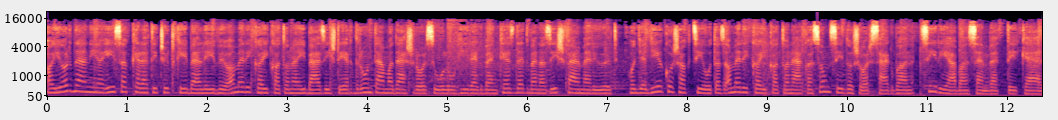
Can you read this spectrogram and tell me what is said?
A Jordánia északkeleti csücskében lévő amerikai katonai bázist ért dróntámadásról szóló hírekben kezdetben az is felmerült, hogy a gyilkos akciót az amerikai katonák a szomszédos országban, Szíriában szenvedték el.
